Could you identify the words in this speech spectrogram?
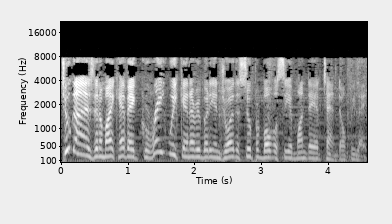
Two guys and a mic. Have a great weekend, everybody. Enjoy the Super Bowl. We'll see you Monday at 10. Don't be late.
